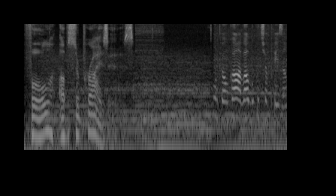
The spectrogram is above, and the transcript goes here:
full of surprises. On peut encore avoir beaucoup de surprises. hein.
